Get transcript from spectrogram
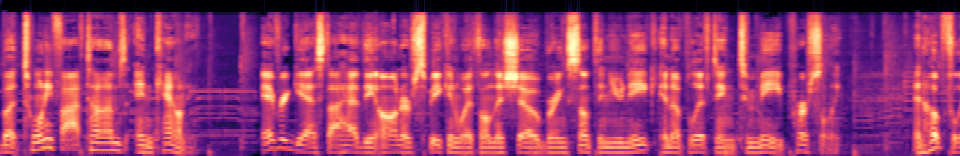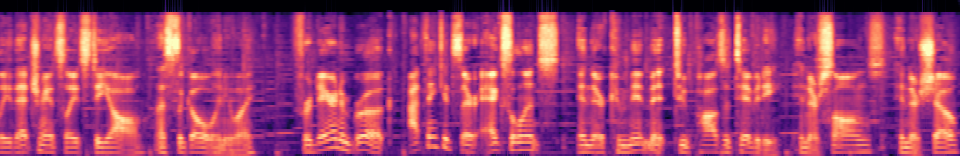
but 25 times and counting. Every guest I have the honor of speaking with on this show brings something unique and uplifting to me personally. And hopefully that translates to y'all. That's the goal, anyway. For Darin and Brooke, I think it's their excellence and their commitment to positivity in their songs, in their show.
